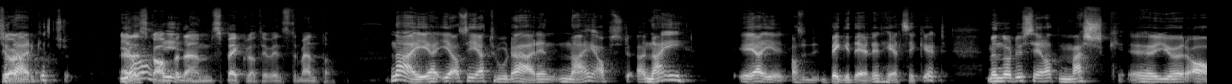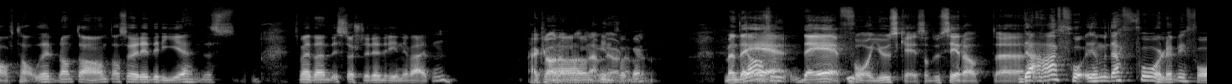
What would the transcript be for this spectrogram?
Så Gjør det er ikke Eller Ja, skaper de- dem spekulative instrumenter? Nei, jeg, jeg, altså jeg tror det er en Nei, absolutt Nei. Jeg, altså begge deler, helt sikkert. Men når du ser at Mersk uh, gjør avtaler, bl.a. altså rederiet som er et av de største rederiene i verden Jeg er klar over at de gjør det, men, det, Ja, er, altså- det er få use cases. Du sier at uh, Det er, få, ja, men det er foreløpig få,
